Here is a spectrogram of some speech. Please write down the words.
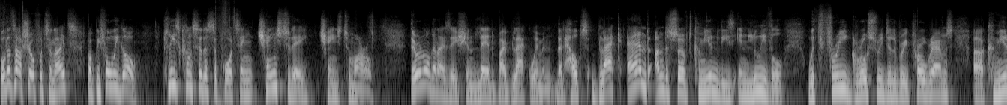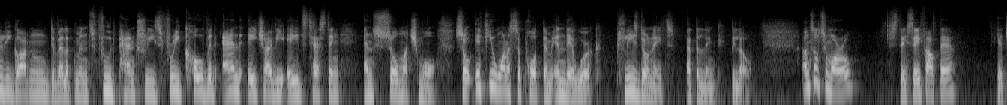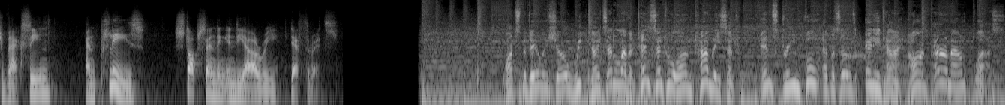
Well, that's our show for tonight. But before we go, please consider supporting Change Today, Change Tomorrow. They're an organization led by black women that helps black and underserved communities in Louisville with free grocery delivery programs, uh, community garden development, food pantries, free COVID and HIV AIDS testing, and so much more. So if you want to support them in their work, please donate at the link below. Until tomorrow, stay safe out there, get your vaccine, and please stop sending India Arie death threats. Watch The Daily Show weeknights at 11, 10 Central on Comedy Central, and stream full episodes anytime on Paramount Plus.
